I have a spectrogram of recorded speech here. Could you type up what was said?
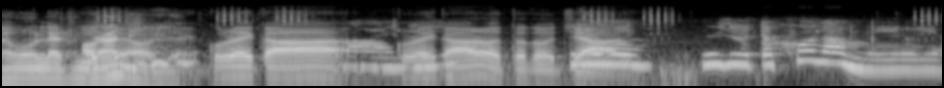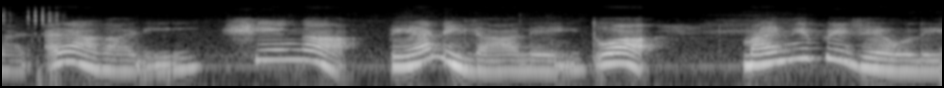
လာဘောလက်ထရီဟုတ်ကတယ်နေဟုတ်တယ်ကိုရိုက်ကကိုရိုက်ကတော့တော်တော်ကြာပြီဒီလိုတစ်ခုလောက်မေးလို့ရတယ်အဲ့ဒါကလေရှင်းကဘယ်ကနေလာလဲ तू ကမိုင်းနိပိတ်တယ်ကိုလေ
